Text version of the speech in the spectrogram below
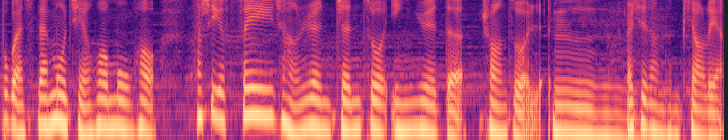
不管是在幕前或幕后，他是一个非常认真做音乐的创作人，嗯，而且长得很漂亮。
